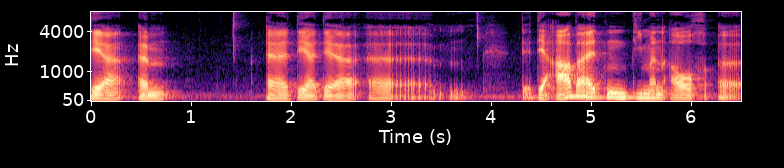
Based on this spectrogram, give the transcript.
der, ähm, äh, der, der, äh, der, Arbeiten, die man auch äh,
